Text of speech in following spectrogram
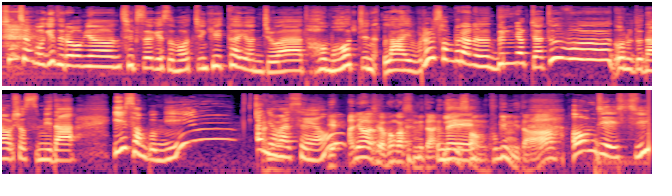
신청곡이 들어오면 즉석에서 멋진 기타 연주와 더 멋진 라이브를 선물하는 능력자 두 분 오늘도 나오셨습니다. 이성국님. 안녕하세요. 예, 안녕하세요. 반갑습니다. 네. 이성국입니다. 엄지혜 씨.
